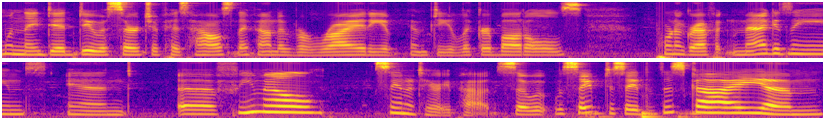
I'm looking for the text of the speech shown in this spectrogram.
when they did do a search of his house, they found a variety of empty liquor bottles, pornographic magazines, and female sanitary pad. So it was safe to say that this guy, um,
